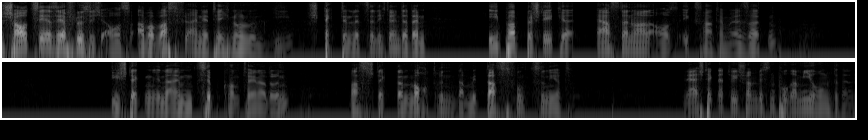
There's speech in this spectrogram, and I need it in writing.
schaut sehr, sehr flüssig aus, aber was für eine Technologie steckt denn letztendlich dahinter? Denn EPUB besteht ja erst einmal aus XHTML-Seiten. Die stecken in einem ZIP-Container drin. Was steckt dann noch drin, damit das funktioniert? Ja, steckt natürlich schon ein bisschen Programmierung drin.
